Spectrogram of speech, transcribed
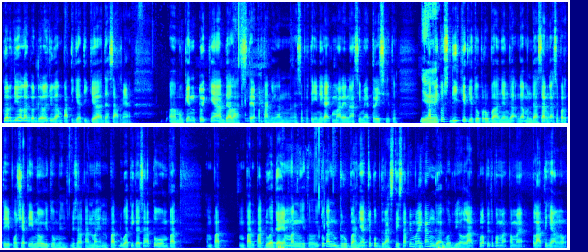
Guardiola. Guardiola juga 4-3-3 dasarnya. Uh, mungkin tweaknya ada lah setiap pertandingan seperti ini. Kayak kemarin asimetris gitu yeah. tapi itu sedikit gitu perubahannya nggak nggak mendasar nggak seperti Pochettino gitu misalkan main 4-2-3-1 4 4 4-4-2 diamond gitu itu kan berubahnya cukup drastis tapi mereka nggak Guardiola Klopp itu pema, pema, pelatih yang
